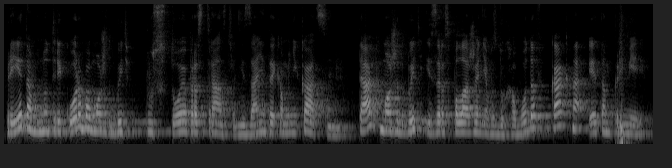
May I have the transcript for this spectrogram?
При этом внутри короба может быть пустое пространство, не занятое коммуникациями. Так может быть из-за расположения воздуховодов, как на этом примере.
